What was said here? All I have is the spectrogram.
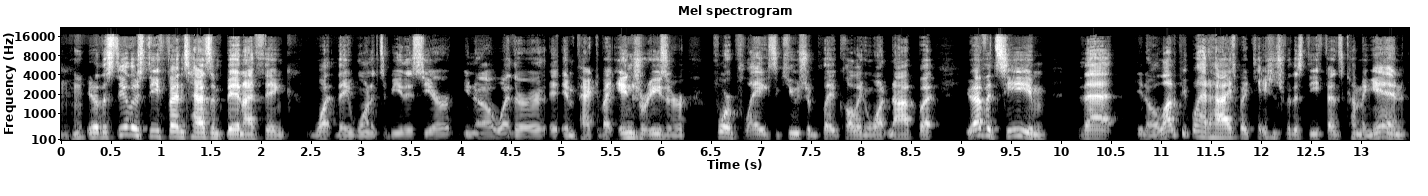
Mm-hmm. You know, the Steelers defense hasn't been, I think, what they wanted to be this year, you know, whether impacted by injuries or poor play execution, play calling, and whatnot. But you have a team that you know, a lot of people had high expectations for this defense coming in.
